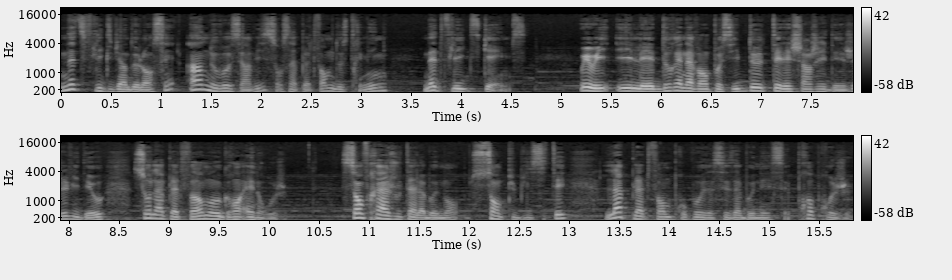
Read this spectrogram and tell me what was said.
Netflix vient de lancer un nouveau service sur sa plateforme de streaming, Netflix Games. Oui oui, il est dorénavant possible de télécharger des jeux vidéo sur la plateforme au grand N rouge. Sans frais ajoutés à l'abonnement, sans publicité, la plateforme propose à ses abonnés ses propres jeux.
